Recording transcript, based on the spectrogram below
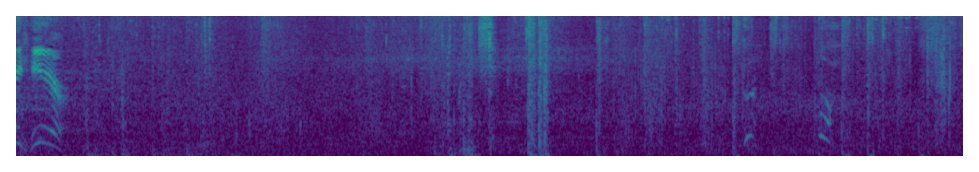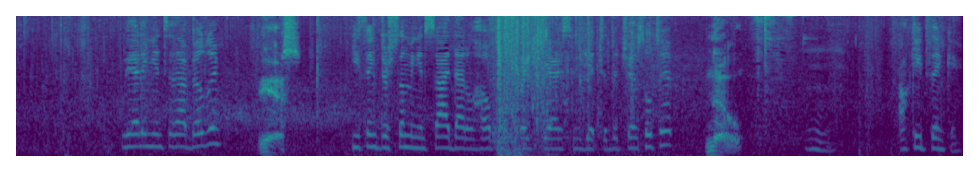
right here! We heading into that building? Yes. You think there's something inside that'll help us break the ice and get to the chisel tip? No. Hmm. I'll keep thinking.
